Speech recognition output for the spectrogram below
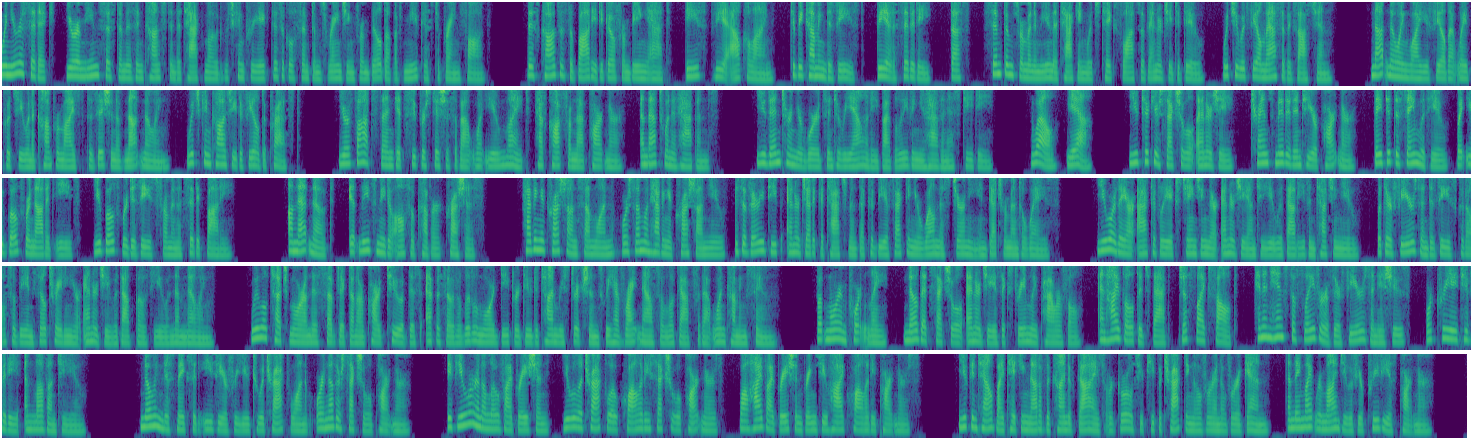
When you're acidic, your immune system is in constant attack mode, which can create physical symptoms ranging from buildup of mucus to brain fog. This causes the body to go from being at ease via alkaline to becoming diseased via acidity, thus, symptoms from an immune attacking which takes lots of energy to do, which you would feel massive exhaustion. Not knowing why you feel that way puts you in a compromised position of not knowing, which can cause you to feel depressed. Your thoughts then get superstitious about what you might have caught from that partner, and that's when it happens. You then turn your words into reality by believing you have an STD. Well, yeah. You took your sexual energy, transmitted into your partner, they did the same with you, but you both were not at ease, you both were diseased from an acidic body. On that note, it leads me to also cover crushes. Having a crush on someone, or someone having a crush on you, is a very deep energetic attachment that could be affecting your wellness journey in detrimental ways. You or they are actively exchanging their energy onto you without even touching you, but their fears and disease could also be infiltrating your energy without both you and them knowing. We will touch more on this subject on our part 2 of this episode a little more deeper due to time restrictions we have right now, so look out for that one coming soon. But more importantly, know that sexual energy is extremely powerful, and high voltage that, just like salt, can enhance the flavor of their fears and issues, or creativity and love unto you. Knowing this makes it easier for you to attract one or another sexual partner. If you are in a low vibration, you will attract low quality sexual partners, while high vibration brings you high quality partners. You can tell by taking note of the kind of guys or girls you keep attracting over and over again, and they might remind you of your previous partner.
